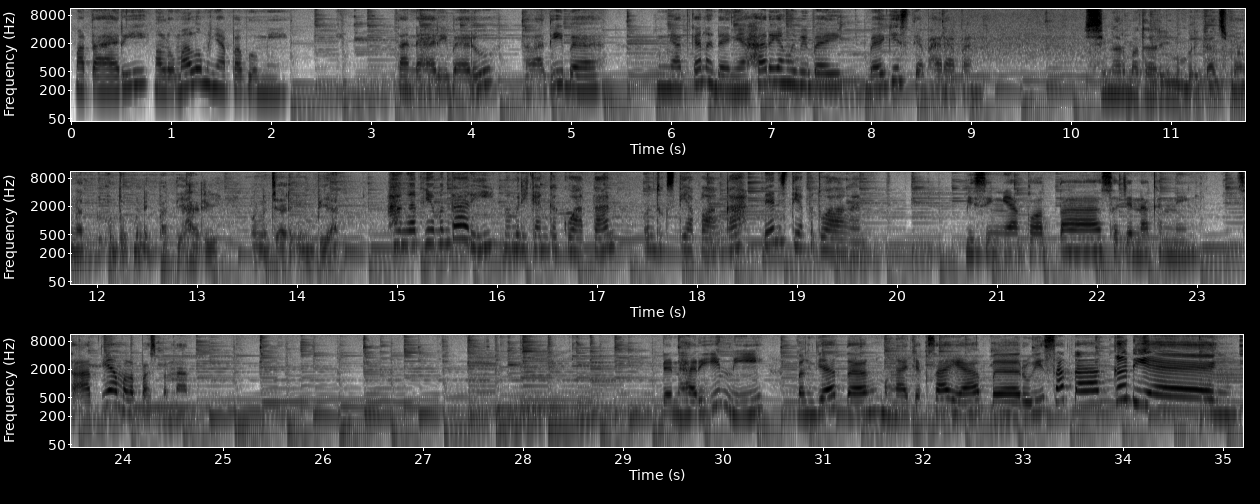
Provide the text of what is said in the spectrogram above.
matahari malu-malu menyapa bumi. Tanda hari baru telah tiba, mengingatkan adanya hari yang lebih baik bagi setiap harapan. Sinar matahari memberikan semangat untuk menikmati hari, mengejar impian. Hangatnya mentari memberikan kekuatan untuk setiap langkah dan setiap petualangan. Bisingnya kota sejenak hening, saatnya melepas penat. Dan hari ini, Bang Jateng mengajak saya berwisata ke Dieng.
